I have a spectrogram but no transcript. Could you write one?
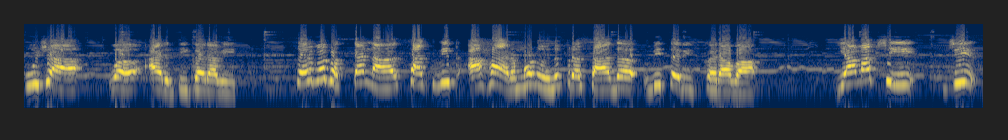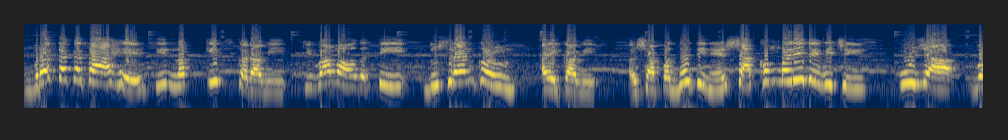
पूजा व आरती करावी. सर्व भक्तांना सात्विक आहार म्हणून प्रसाद वितरित करावा. यामागची जी व्रतकथा आहे ती नक्कीच करावी किंवा मग ती दुसऱ्यांकडून ऐकावी. अशा पद्धतीने शाकंभरी देवीची पूजा व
